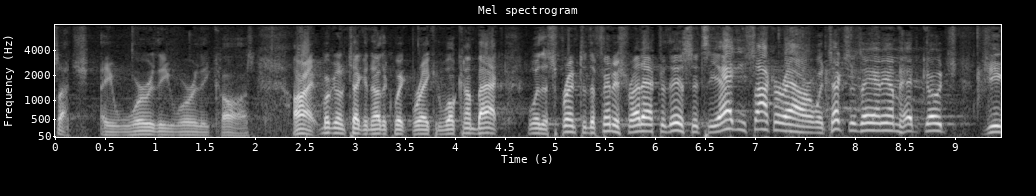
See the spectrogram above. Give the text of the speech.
such a worthy, worthy cause. All right, we're going to take another quick break, and we'll come back with a sprint to the finish right after this. It's the Aggie Soccer Hour with Texas A&M head coach G.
